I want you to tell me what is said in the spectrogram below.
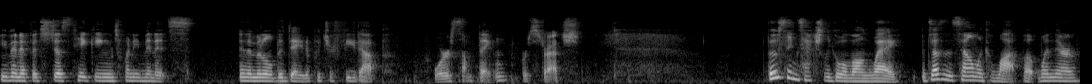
even if it's just taking 20 minutes in the middle of the day to put your feet up or something or stretch. Those things actually go a long way. It doesn't sound like a lot, but when they're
